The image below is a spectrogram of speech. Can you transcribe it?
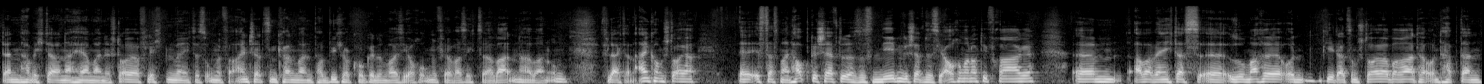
Dann habe ich da nachher meine Steuerpflichten, wenn ich das ungefähr einschätzen kann, mal ein paar Bücher gucke, dann weiß ich auch ungefähr, was ich zu erwarten habe an um, vielleicht an Einkommensteuer. Äh, ist das mein Hauptgeschäft oder ist es ein Nebengeschäft, das ist ja auch immer noch die Frage. Ähm, aber wenn ich das äh, so mache und gehe da zum Steuerberater und habe dann,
